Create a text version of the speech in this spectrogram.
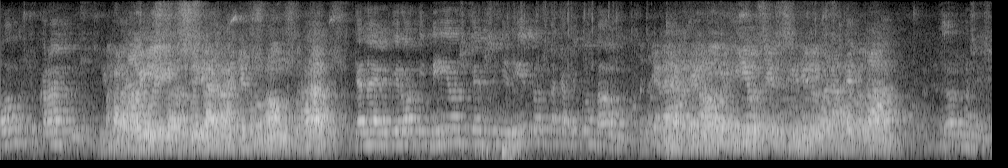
νόμους του κράτους. Υπακοήνει στο Σύνταγμα και τους νόμους του κράτους. και να επιρώ τιμίως και ευσυνειδήτως τα καθήκοντά μου. Και να επιρώ τιμίως και ευσυνειδήτως τα καθήκοντά μου. Θεός μας είσαι.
